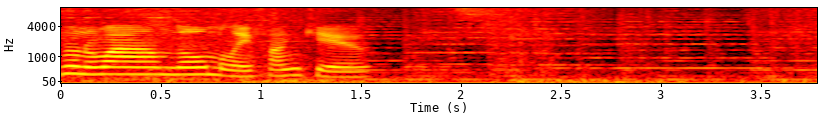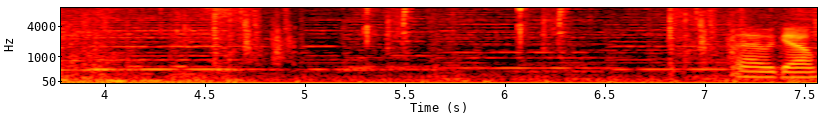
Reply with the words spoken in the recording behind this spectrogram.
Run around normally? Thank you. There we go.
